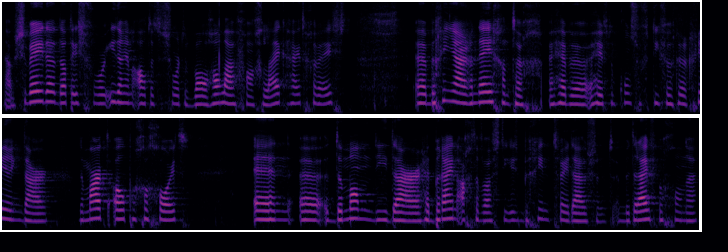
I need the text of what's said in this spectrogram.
Nou, Zweden, dat is voor iedereen altijd een soort walhalla van gelijkheid geweest. Uh, begin jaren negentig heeft een conservatieve regering daar de markt opengegooid. En uh, de man die daar het brein achter was, die is begin 2000 een bedrijf begonnen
